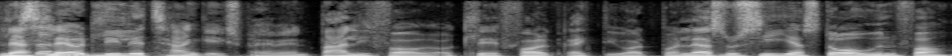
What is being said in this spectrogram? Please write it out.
Lad os sådan, lave et lille tankeeksperiment, bare lige for at klæde folk rigtig godt på. Lad os nu sige, at jeg står udenfor,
